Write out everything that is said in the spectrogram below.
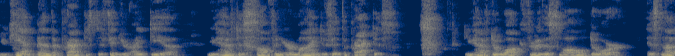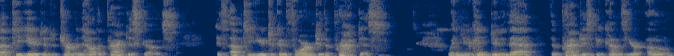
You can't bend the practice to fit your idea. You have to soften your mind to fit the practice. You have to walk through the small door. It's not up to you to determine how the practice goes. It's up to you to conform to the practice. When you can do that, the practice becomes your own.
